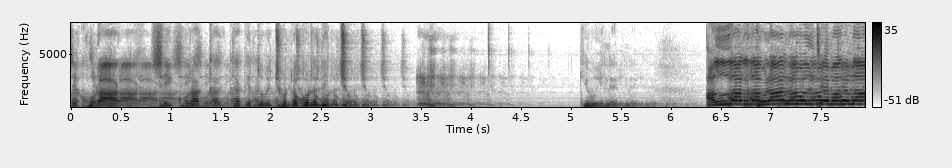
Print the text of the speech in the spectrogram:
যে খোরাক, সেই খোরাকটাকে তুমি ছোট করে দিচ্ছ। কি বুঝলেন আল্লাহর কোরআন বলছে, বান্দা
